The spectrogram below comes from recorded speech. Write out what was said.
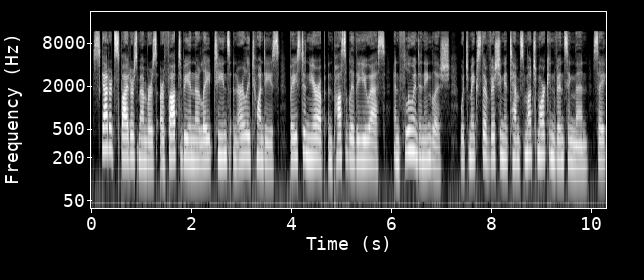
Scattered Spiders members are thought to be in their late teens and early 20s, based in Europe and possibly the US, and fluent in English, which makes their vishing attempts much more convincing than, say,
